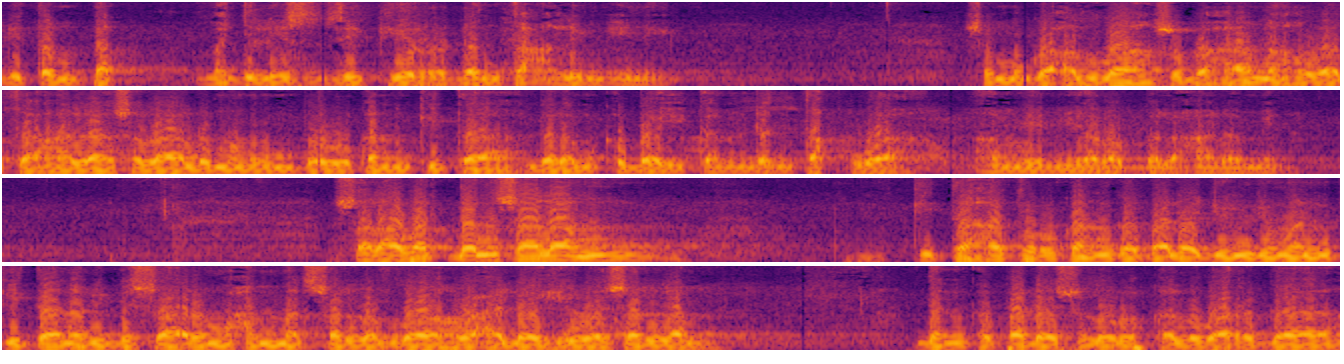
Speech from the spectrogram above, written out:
di tempat majelis zikir dan ta'lim ini. Semoga Allah Subhanahu wa taala selalu mengumpulkan kita dalam kebaikan dan takwa. Amin ya rabbal alamin. Salawat dan salam kita haturkan kepada junjungan kita Nabi besar Muhammad sallallahu alaihi wasallam dan kepada seluruh keluarga,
